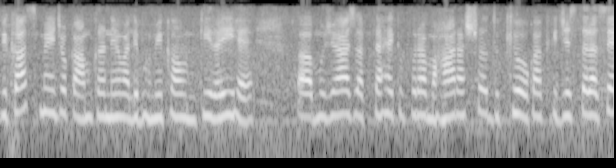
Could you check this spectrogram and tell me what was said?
विकास में जो काम करने वाली भूमिका उनकी रही है। मुझे आज लगता है कि पूरा महाराष्ट्र दुखी होगा कि जिस तरह से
